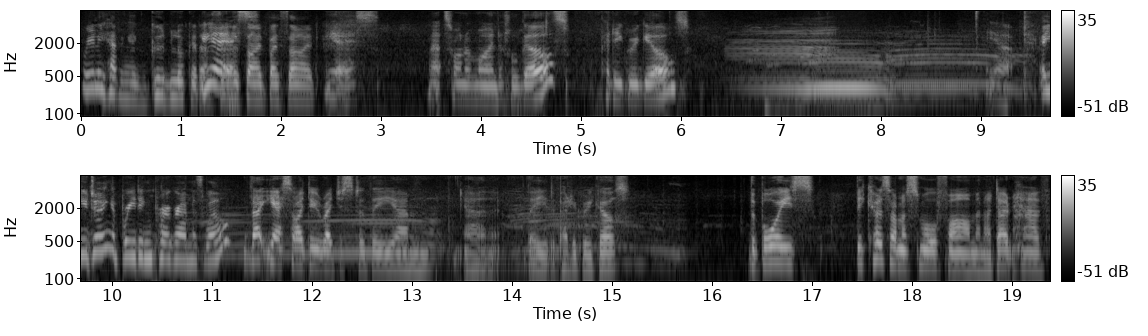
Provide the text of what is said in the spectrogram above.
really having a good look at us in the side by side. Yes, that's one of my little girls, pedigree girls. Yeah, Are you doing a breeding program as well? that yes, I do register the um, uh, the the pedigree girls. The boys, because I'm a small farm and I don't have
